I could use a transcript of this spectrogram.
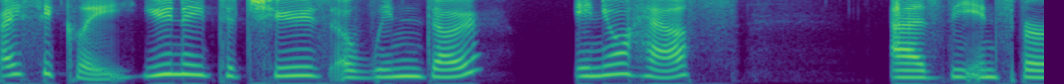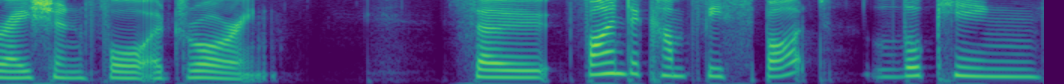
Basically, you need to choose a window in your house as the inspiration for a drawing. So find a comfy spot looking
